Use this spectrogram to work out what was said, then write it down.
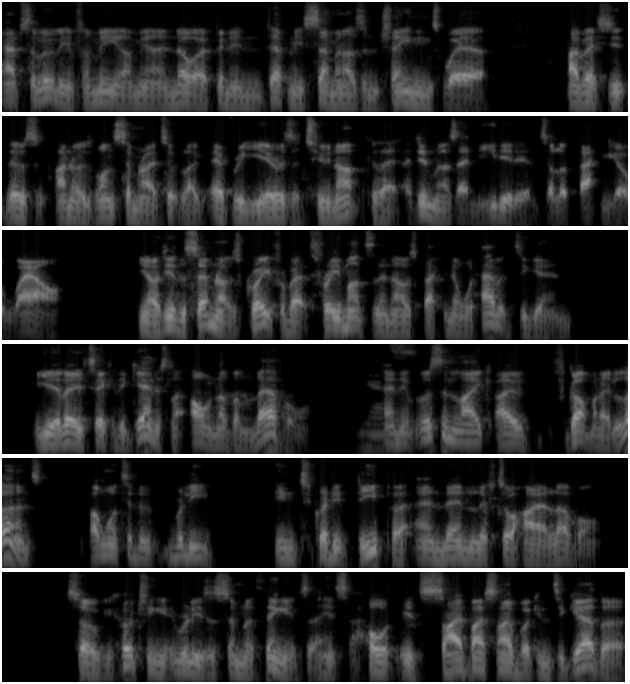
absolutely and for me i mean i know i've been in definitely seminars and trainings where i've actually there was i know there was one seminar i took like every year as a tune up because I, I didn't realize i needed it until I look back and go wow you know, I did the seminar. It was great for about three months, and then I was back in old habits again. A year later, take it again. It's like, oh, another level. Yes. And it wasn't like I forgot what I learned, but I wanted to really integrate it deeper and then lift to a higher level. So coaching, it really is a similar thing. It's it's a whole, it's side by side working together.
